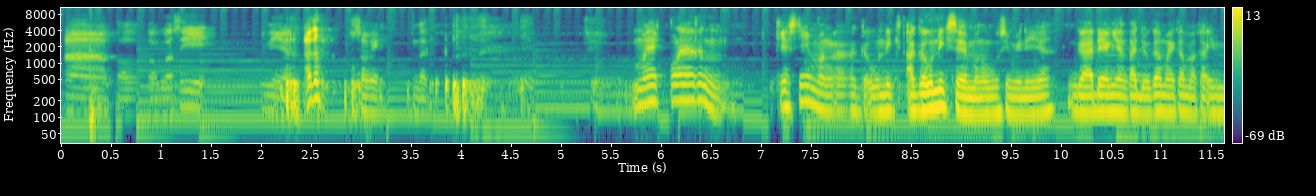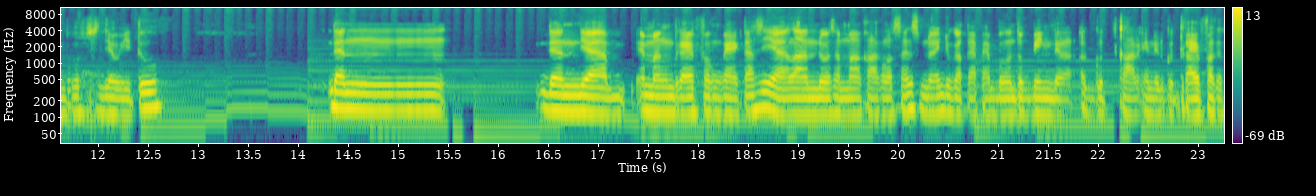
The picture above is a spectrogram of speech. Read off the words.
Ah, kalau kalau gua sih ini ya. Aduh, sorry. Bentar. McLaren case-nya emang agak unik, agak unik sih emang musim ini ya. Nggak ada yang nyangka juga mereka bakal improve sejauh itu. Dan dan ya emang driver mereka sih ya Lando sama Carlos Sainz sebenarnya juga capable untuk being the, a good car and a good driver.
